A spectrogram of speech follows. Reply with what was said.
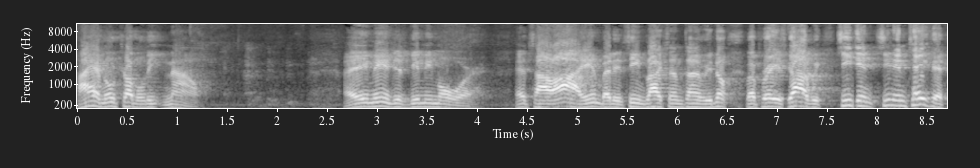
I have no trouble eating now. Amen. Just give me more. That's how I am, but it seems like sometimes we don't. But praise God, we, she, didn't, she didn't take that.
